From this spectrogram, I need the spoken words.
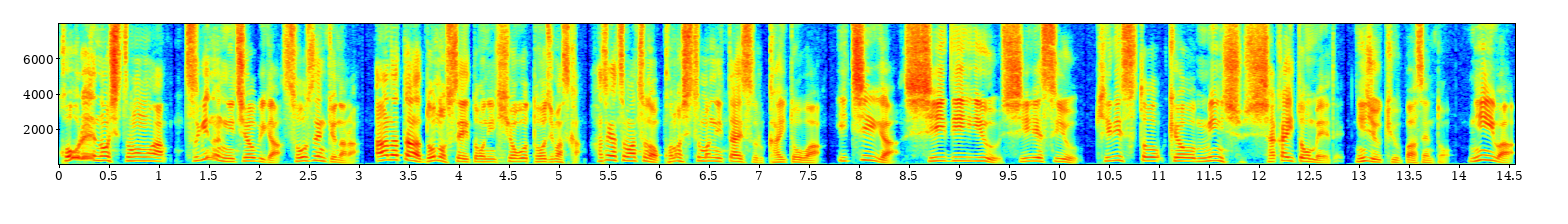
恒例の質問は次の日曜日が総選挙ならあなたはどの政党に票を投じますか？8月末のこの質問に対する回答は1位が CDU、CSU、キリスト教民主社会同盟で29%、2位は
